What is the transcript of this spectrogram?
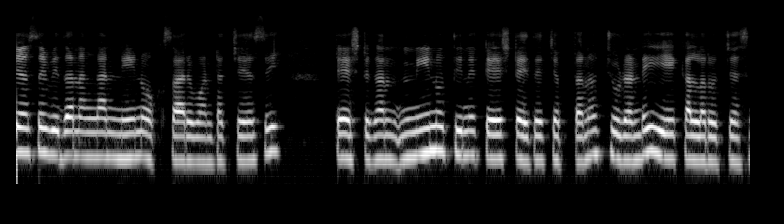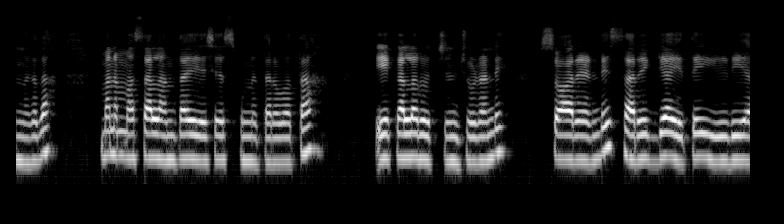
చేసే విధానంగా నేను ఒకసారి వంట చేసి టేస్ట్గా నేను తిని టేస్ట్ అయితే చెప్తాను. చూడండి ఏ కలర్ వచ్చేసింది కదా మనం మసాలా అంతా వేసేసుకున్న తర్వాత ఏ కలర్ వచ్చింది చూడండి. సారీ అండి. సరిగ్గా అయితే ఈడియా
